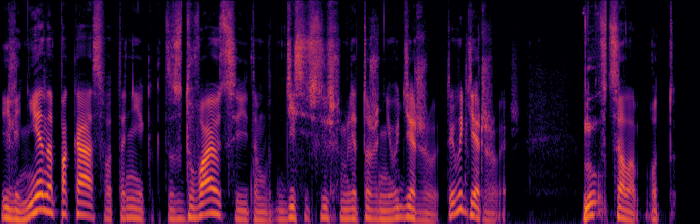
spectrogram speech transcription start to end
или не на показ, вот они как-то сдуваются и там вот 10 с лишним лет тоже не выдерживают. Ты выдерживаешь. Ну, в целом, вот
